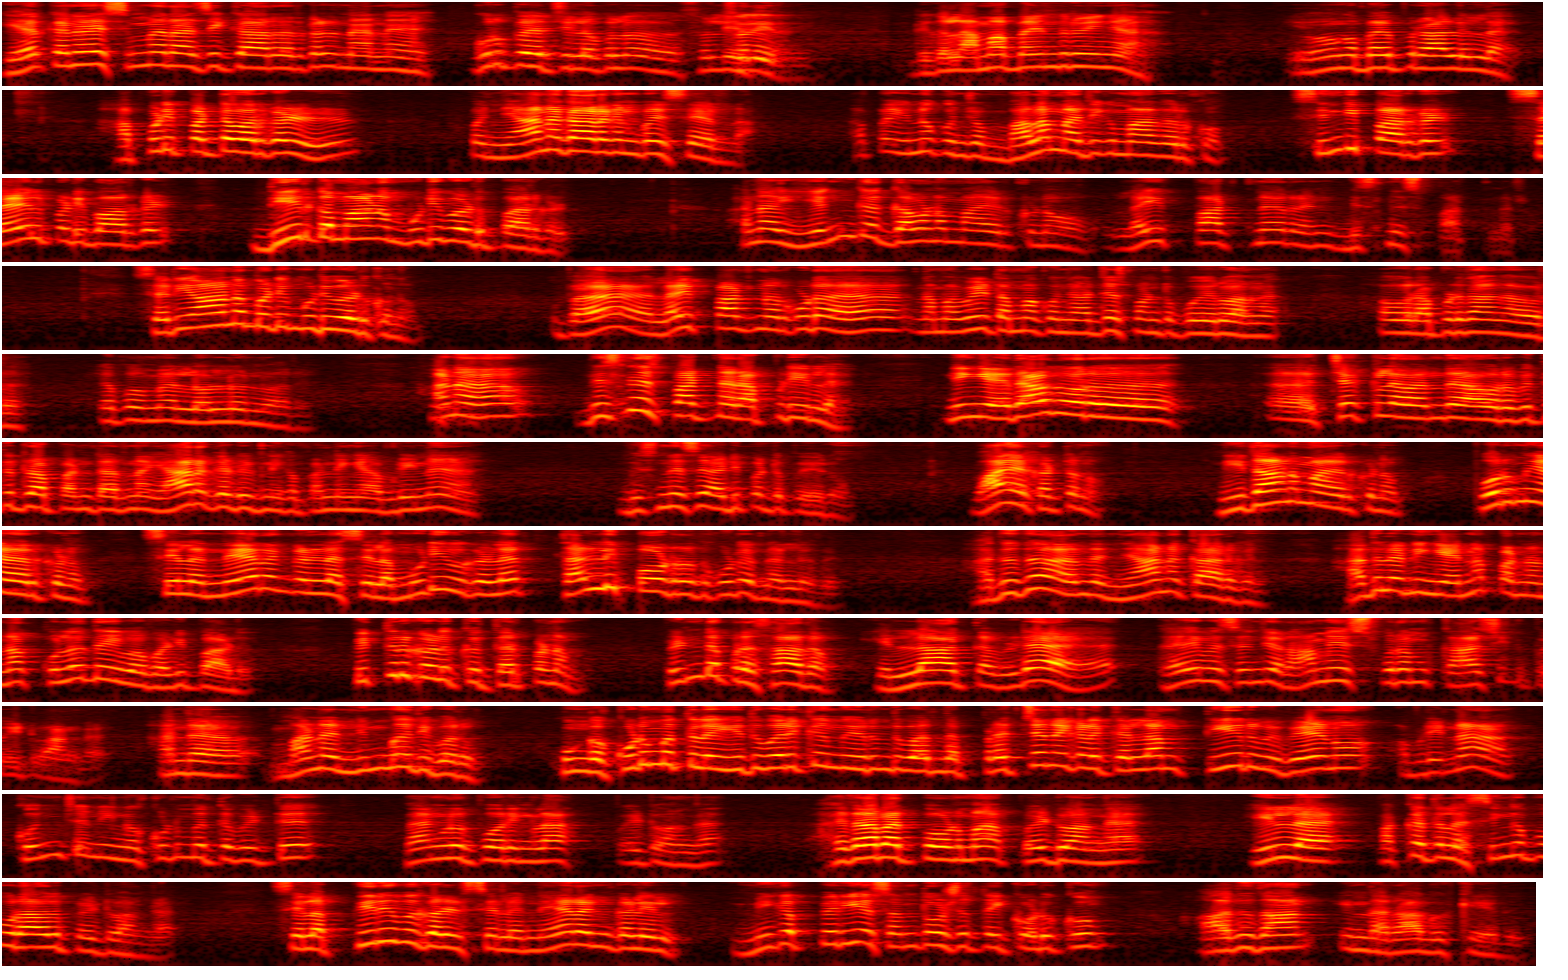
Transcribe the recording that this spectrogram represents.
ஏற்கனவே சிம்ம ராசிக்காரர்கள் நான் குரு பயிற்சியில் கூட சொல்லி சொல்லிடுறேன் இதுக்கெல்லாமா பயந்துருவீங்க. இவங்க பயப்படுற ஆள் இல்லை. அப்படிப்பட்டவர்கள் இப்போ ஞானகாரகன் போய் சேர்றான் அப்போ இன்னும் கொஞ்சம் பலம் அதிகமாக இருக்கும். சிந்திப்பார்கள் செயல்படுவார்கள் தீர்க்கமான முடிவு எடுப்பார்கள். ஆனால் எங்கே கவனமாக இருக்கணும்? Life partner and business partner சரியானபடி முடிவு எடுக்கணும். இப்போ லைஃப் பார்ட்னர் கூட நம்ம வீட்டம்மா கொஞ்சம் அட்ஜஸ்ட் பண்ணிட்டு போயிடுவாங்க அவர் அப்படி தாங்க அவர். எப்போவுமே லொல்லுன்னுவார். ஆனால் பிஸ்னஸ் பார்ட்னர் அப்படி இல்லை. நீங்கள் ஏதாவது ஒரு செக்கில் வந்து அவர் வித்ட்ரா பண்ணிட்டாருன்னா யாரை கேட்டுட்டு நீங்கள் பண்ணீங்க அப்படின்னு பிஸ்னஸே அடிபட்டு போயிடும் வாயை கட்டணும். நிதானமாக இருக்கணும். பொறுமையாக இருக்கணும். சில நேரங்களில் சில முடிவுகளை தள்ளி போடுறது கூட நல்லது. அதுதான் அந்த ஞானக்காரகன். அதில் நீங்கள் என்ன பண்ணணும்னா குலதெய்வ வழிபாடு பித்திருக்களுக்கு தர்ப்பணம் பிண்ட பிரசாதம் எல்லாத்த விட தயவு செஞ்சு ராமேஸ்வரம் காசிக்கு போயிட்டு வாங்க. அந்த மன நிம்மதி வரும். உங்கள் குடும்பத்தில் இதுவரைக்கும் இருந்து வந்த பிரச்சனைகளுக்கெல்லாம் தீர்வு வேணும் அப்படின்னா கொஞ்சம் நீங்கள் குடும்பத்தை விட்டு பெங்களூர் போகிறீங்களா போயிட்டு வாங்க. ஹைதராபாத் போகணுமா? போயிட்டு வாங்க. இல்லை பக்கத்தில் சிங்கப்பூராவது போயிட்டு வாங்க. சில பிரிவுகள் சில நேரங்களில் மிகப்பெரிய சந்தோஷத்தை கொடுக்கும். அதுதான் இந்த ராகு கேது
